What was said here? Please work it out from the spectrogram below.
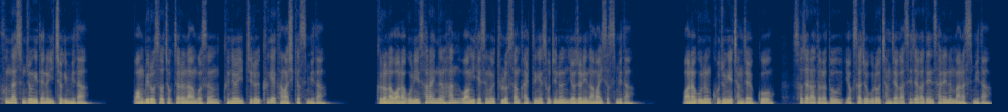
훗날 순종이 되는 이척입니다. 왕비로서 적자를 낳은 것은 그녀의 입지를 크게 강화시켰습니다. 그러나 완화군이 살아있는 한 왕위 계승을 둘러싼 갈등의 소지는 여전히 남아 있었습니다. 완화군은 고종의 장자였고 서자라더라도 역사적으로 장자가 세자가 된 사례는 많았습니다.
